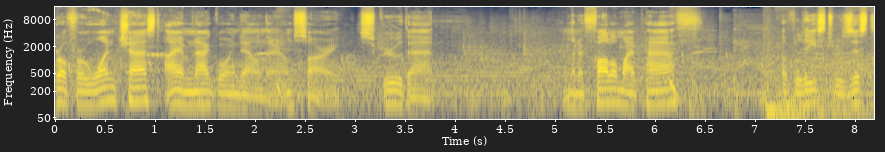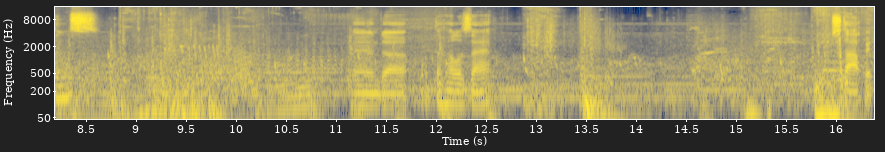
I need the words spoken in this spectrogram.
Bro, for one chest, I am not going down there. I'm sorry. Screw that. I'm gonna follow my path of least resistance. And, uh, what the hell is that? Stop it.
